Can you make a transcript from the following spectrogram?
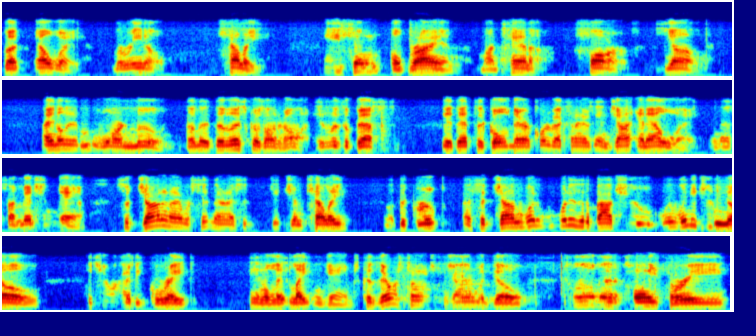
but Elway, Marino, Kelly, Eason, O'Brien, Montana, Favre, Young. I know Warren Moon. The, the list goes on and on. It was the best. That's the golden era quarterbacks, and I was in John and Elway, and as I mentioned, Dan. So John and I were sitting there, and I said, Jim Kelly, the group. I said, John, what what is it about you? When, when did you know that you were going to be great in late, late in games? Because there was times when John would go 12 out of 23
